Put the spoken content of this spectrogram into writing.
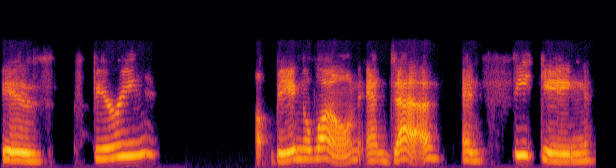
is fearing uh, being alone and death and seeking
